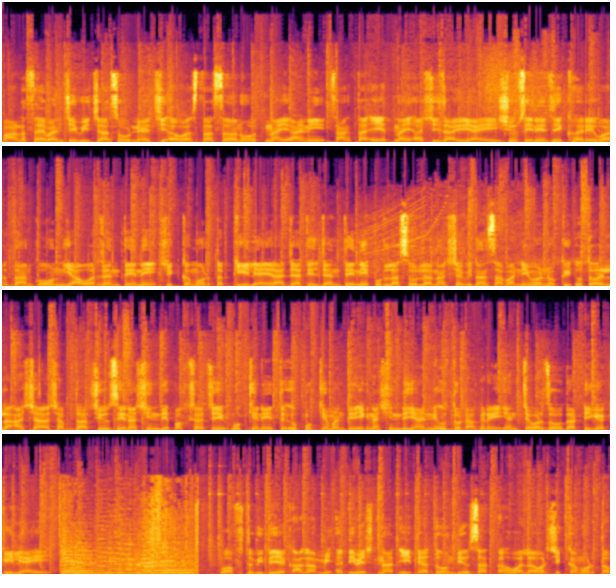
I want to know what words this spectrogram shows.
बाळासाहेबांचे विचार सोडण्याची अवस्था सहन होत नाही आणि सांगता येत नाही अशी जाहिरी आहे. शिवसेनेचे खरे वरदान कोण यावर जनतेने शिक्कामोर्तब केले आहे. राज्यातील जनतेने उरला सुरला नक्षा विधानसभा निवडणुकीत उतरलेला अशा शब्दात शिवसेना शिंदे पक्षाचे मुख्य नेते उपमुख्यमंत्री एकनाथ शिंदे यांनी उद्धव ठाकरे यांच्यावर जोरदार टीका केली आहे. वफ्त विधेयक आगामी अधिवेशनात येत्या दोन दिवसात अहवालावर शिक्कामोर्तब.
